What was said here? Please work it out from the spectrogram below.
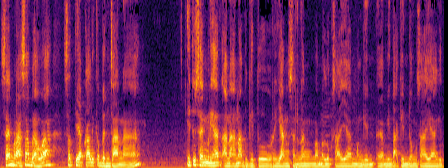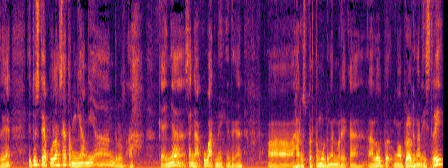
saya merasa bahwa setiap kali kebencana itu saya melihat anak-anak begitu riang seneng memeluk saya menggen- eh, minta gendong saya gitu ya. Itu setiap pulang saya terngiang-ngiang terus ah kayaknya saya nggak kuat nih gitu kan. Eh, harus bertemu dengan mereka. Lalu ngobrol dengan istri.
